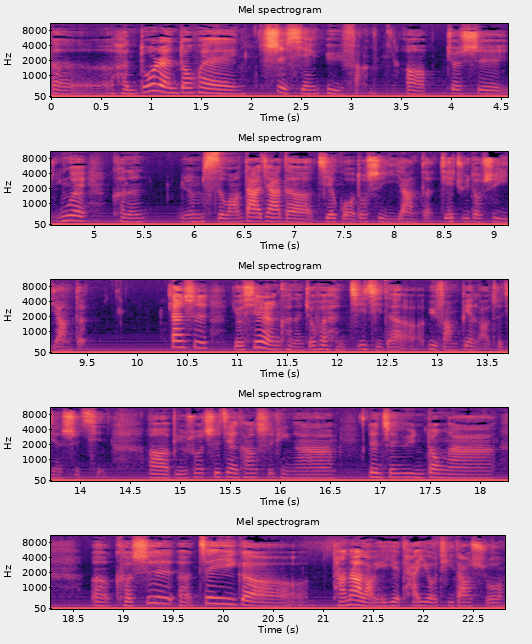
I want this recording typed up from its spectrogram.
呃，很多人都会事先预防，呃，就是因为可能。嗯，死亡大家的结果都是一样的，结局都是一样的。但是有些人可能就会很积极的预防变老这件事情，呃，比如说吃健康食品啊，认真运动啊，呃，可是呃，这一个唐纳老爷爷他也有提到说，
